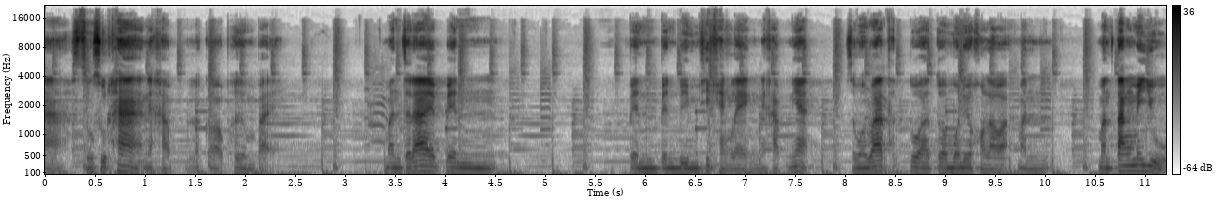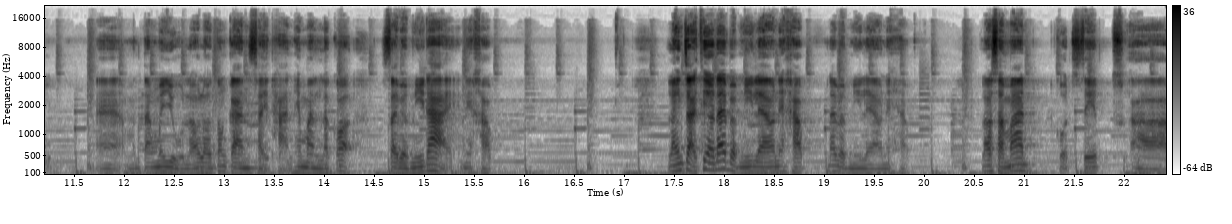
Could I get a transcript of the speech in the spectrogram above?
อ่าสูงสุด5นะครับ แล้วก็เพิ่มไป มันจะได้เป็นเป็นเป็นบลิมที่แข็งแรงนะครับเนี่ยสมมติว่าตัวตัวโมเดลของเราอะมันมันตั้งไม่อยู่ อ่ามันตั้งไม่อยู่แล้วเราต้องการใส่ฐานให้มัน แล้วก็ใส่แบบนี้ได้นะครับ หลังจากที่เราได้แบบนี้แล้วนะครับ ได้แบบนี้แล้วนะครับ เราสามารถกดเซฟอ่า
